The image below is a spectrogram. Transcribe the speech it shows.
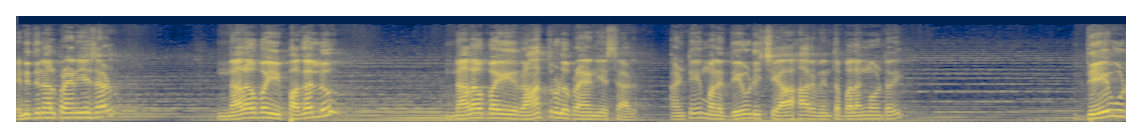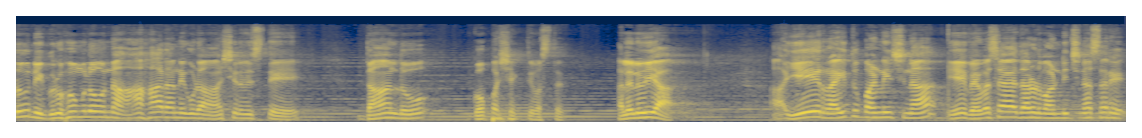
ఎన్ని దినాలు ప్రయాణం చేశాడు? నలభై పగళ్ళు నలభై రాత్రులు ప్రయాణం చేశాడు. అంటే మన దేవుడిచ్చే ఆహారం ఎంత బలంగా ఉంటుంది? దేవుడు నీ గృహంలో ఉన్న ఆహారాన్ని కూడా ఆశీర్విస్తే దానిలో గొప్ప శక్తి వస్తుంది. హల్లెలూయా! ఏ రైతు పండించినా ఏ వ్యవసాయదారుడు పండించినా సరే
